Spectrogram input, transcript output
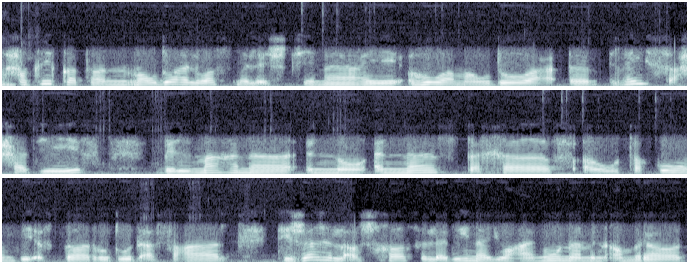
حقيقة موضوع الوصم الاجتماعي هو موضوع ليس حديث بالمعنى إنه الناس تخاف أو تقوم بإصدار ردود أفعال تجاه الأشخاص الذين يعانون من أمراض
